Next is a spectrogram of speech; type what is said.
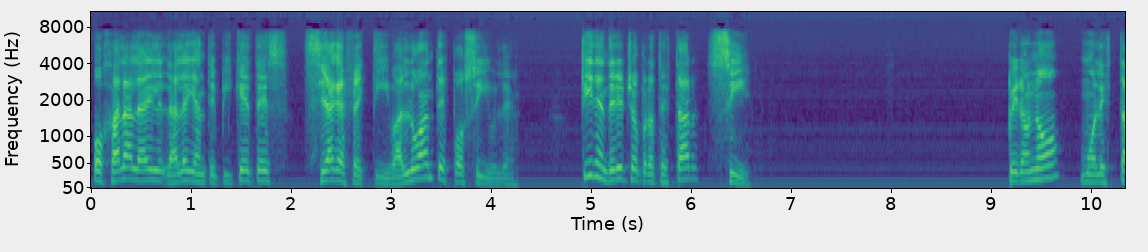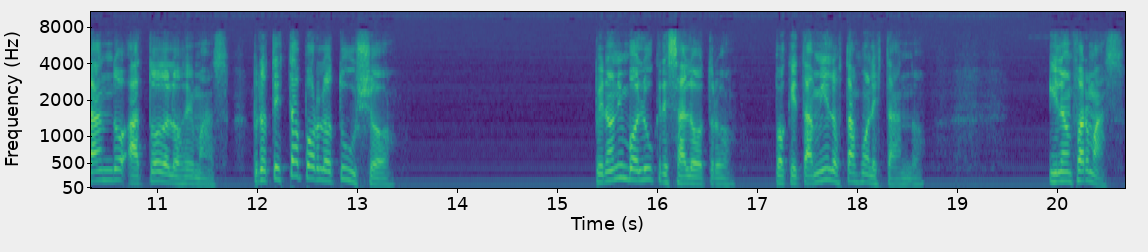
Ojalá la, la ley antipiquetes se haga efectiva lo antes posible. ¿Tienen derecho a protestar? Sí. Pero no molestando a todos los demás. Protesta por lo tuyo. Pero no involucres al otro, porque también lo estás molestando. Y lo enfermas.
